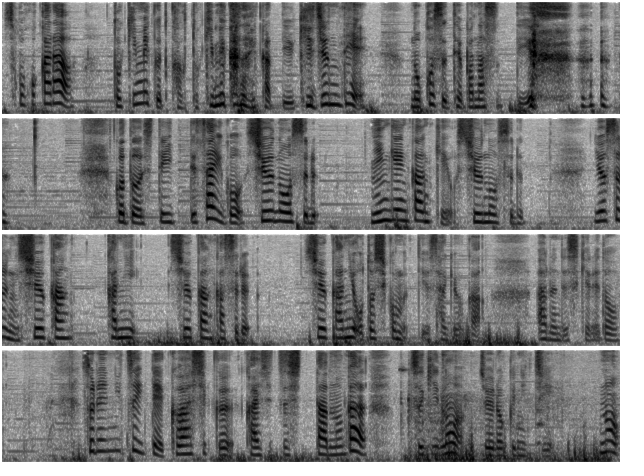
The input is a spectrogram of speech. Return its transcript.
そこからときめくかときめかないかっていう基準で残す手放すっていう。ことをしていって最後収納する。人間関係を収納する。要するに習慣化に習慣化する。習慣に落とし込むっていう作業があるんですけれどそれについて詳しく解説したのが次の16日の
